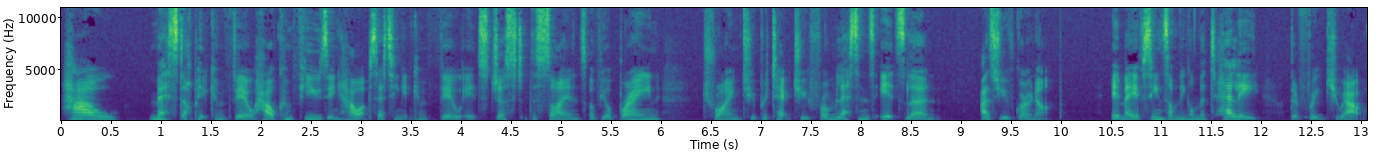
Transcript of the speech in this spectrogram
how messed up it can feel, how confusing, how upsetting it can feel, it's just the science of your brain trying to protect you from lessons it's learned as you've grown up. It may have seen something on the telly that freaked you out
